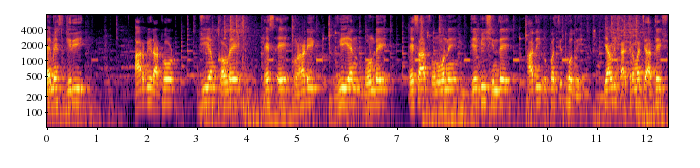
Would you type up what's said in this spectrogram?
M S Giri R B Rathod G M Kavade S A Mahadik V N Bonde S R Sonawane J B Shinde आदी उपस्थित होते. यावेळी कार्यक्रमाचे अध्यक्ष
